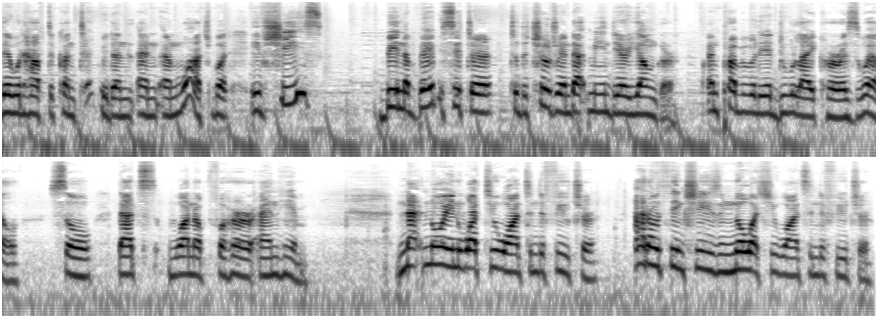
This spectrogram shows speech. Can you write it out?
they would have to contend with and, and, and watch. But if she's being a babysitter to the children, that means they're younger. And probably they do like her as well. So that's one up for her and him. Not knowing what you want in the future. I don't think she know what she wants in the future.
